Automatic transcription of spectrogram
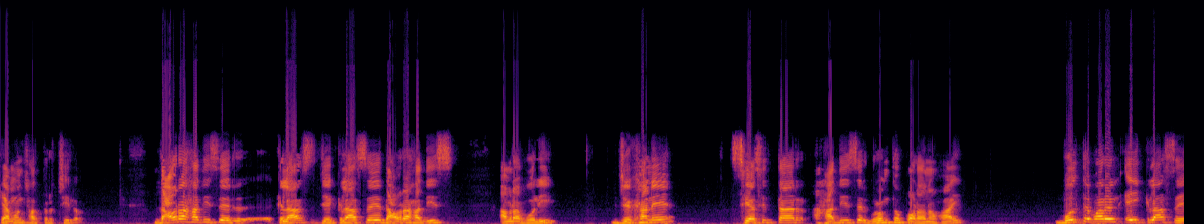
কেমন ছাত্র ছিল। দাওরা হাদিসের ক্লাস, যে ক্লাসে দাওরা হাদিস আমরা বলি, যেখানে সিয়াসিত্তার হাদিসের গ্রন্থ পড়ানো হয়। বলতে পারেন এই ক্লাসে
